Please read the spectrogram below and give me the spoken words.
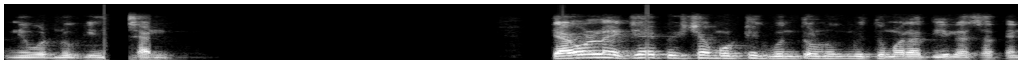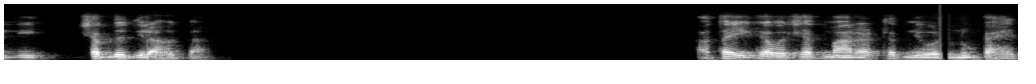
निवडणुकीसाठी. त्यावेळेला याच्यापेक्षा मोठी गुंतवणूक मी तुम्हाला देईल असा त्यांनी शब्द दिला होता. आता एका वर्षात महाराष्ट्रात निवडणूक आहेत.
